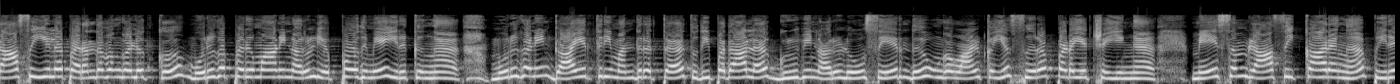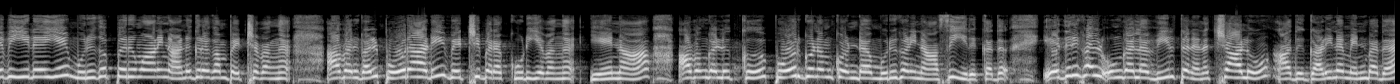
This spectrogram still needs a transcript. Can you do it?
ராசியில பிறந்தவங்களுக்கு முருகப்பெருமானின் அருள் எப்போதுமே இருக்குங்க. முருகனின் காயத்ரி மந்திரத்தை துதிப்பதால குருவின் அருளும் சேர்ந்து உங்க வாழ்க்கையை சிறப்படைய செய்யுங்க. மேசம் ராசிக்காரங்க பிறவியிலேயே முருகப்பெருமானின் அனுகிரகம் பெற்றவங்க. அவர்கள் போராடி வெற்றி பெறக்கூடியவங்க. ஏன்னா அவங்களுக்கு போர்க்குணம் கொண்ட முருகனின் ஆசி இருக்குது. எதிரிகள் உங்களை வீழ்த்த நினைச்சாலும் அது கடினம் என்பதை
